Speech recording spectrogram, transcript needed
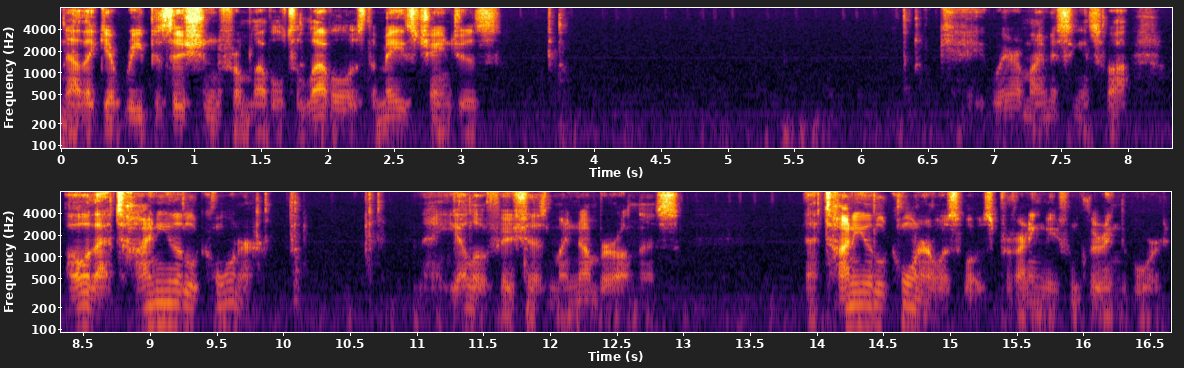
Now they get repositioned from level to level as the maze changes. Okay, where am I missing a spot? Oh, that tiny little corner. that yellowfish has my number on this. That tiny little corner was what was preventing me from clearing the board.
